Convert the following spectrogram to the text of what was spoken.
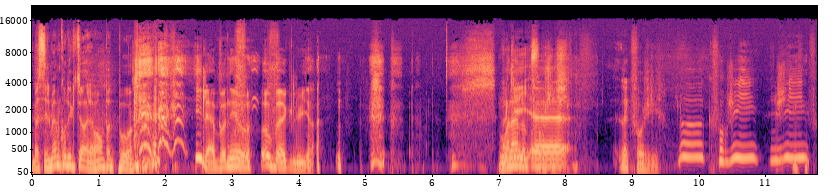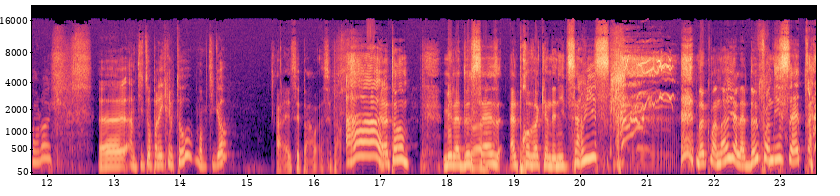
Bah, c'est le même conducteur, il a vraiment pas de peau. hein. Il est abonné au, au bug, lui. hein. Voilà Ok, Log4j. euh, Log4j. Log4j, J for Log. Euh, un petit tour par les cryptos, mon petit gars Allez, c'est pas, c'est pas. Ah, attends. Mais la 2.16, elle provoque un déni de service. Donc maintenant, il y a la 2.17.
